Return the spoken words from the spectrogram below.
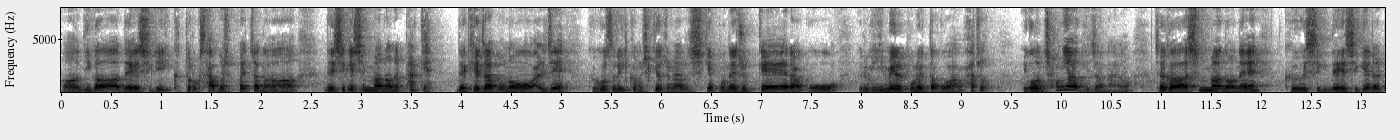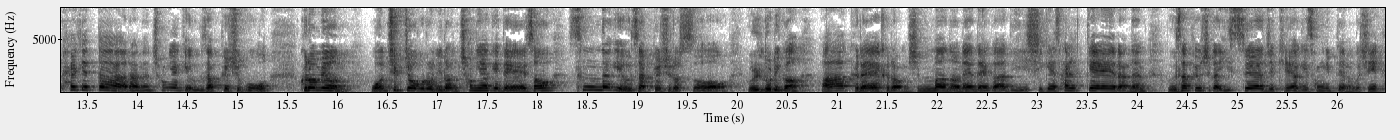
어, 네가 내 시계 그토록 사고 싶어 했잖아. 내 시계 10만 원에 팔게. 내 계좌번호 알지? 그곳으로 입금시켜주면 시계 보내줄게 라고 이렇게 이메일 보냈다고 하죠 이건 청약이잖아요. 제가 10만 원에 그 시, 내 시계를 팔겠다라는 청약의 의사표시고 그러면 원칙적으로는 이런 청약에 대해서 승낙의 의사표시로서 을돌이가 아 그래 그럼 10만 원에 내가 네 시계 살게라는 의사표시가 있어야지 계약이 성립되는 것이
